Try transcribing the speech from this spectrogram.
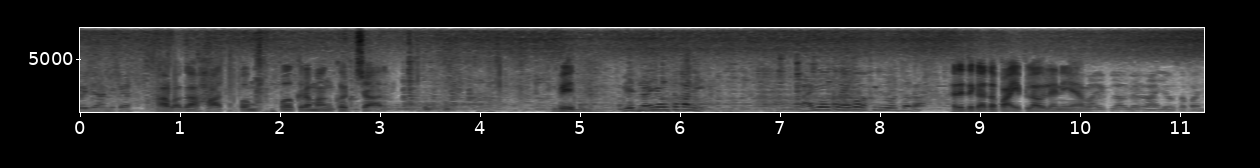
पहिले आम्ही काय हा बघा हात पंप क्रमांक चार. वेद वेद नाही यायचं पाणी. नाही यायचं आहे बघ किती रोज का अरे ते काय आता पाईप लावल्याने या बघ. पाईप लावलं नाही पाणी.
